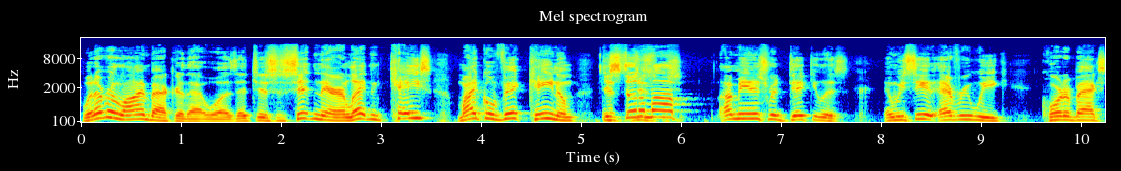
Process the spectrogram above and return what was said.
whatever linebacker that was, that just sitting there and letting Case Michael Vick Keenum just stood just, him up. I mean, it's ridiculous and we see it every week. Quarterbacks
